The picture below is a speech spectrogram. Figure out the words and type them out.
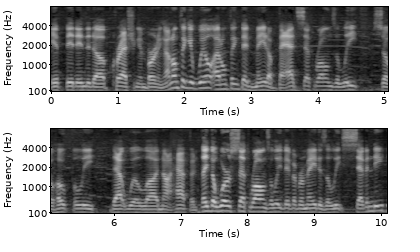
if it ended up crashing and burning. I don't think it will. I don't think they've made a bad Seth Rollins Elite, so hopefully that will uh, not happen. I think the worst Seth Rollins Elite they've ever made is Elite 70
